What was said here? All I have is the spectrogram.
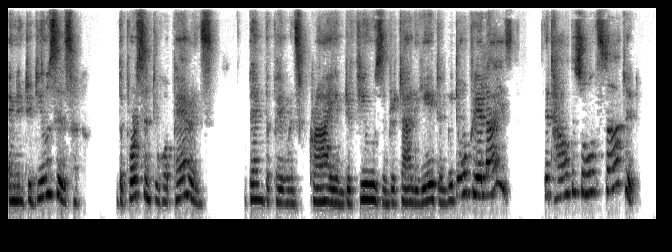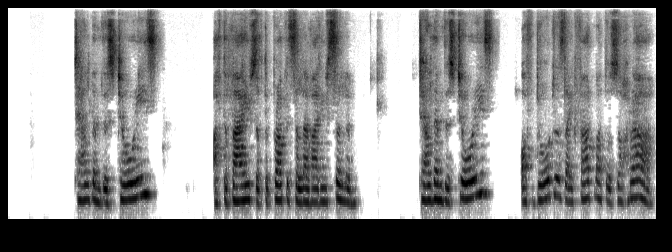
and introduces the person to her parents then the parents cry and refuse and retaliate and we don't realize that how this all started. Tell them the stories of the wives of the Prophet Sallallahu Alaihi Wasallam. Tell them the stories of daughters like Fatma to Zahra,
